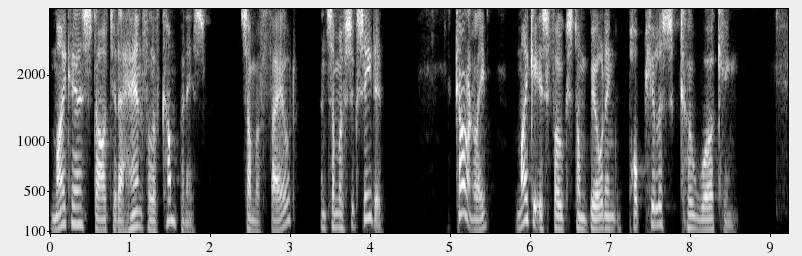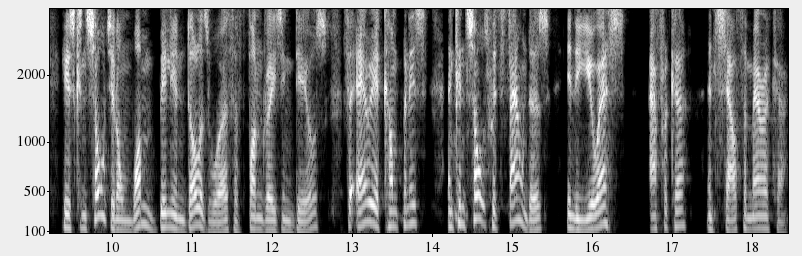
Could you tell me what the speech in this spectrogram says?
Micah has started a handful of companies. Some have failed and some have succeeded. Currently, Micah is focused on building Populous Co-working. He has consulted on $1 billion worth of fundraising deals for area companies and consults with founders in the US, Africa, and South America.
